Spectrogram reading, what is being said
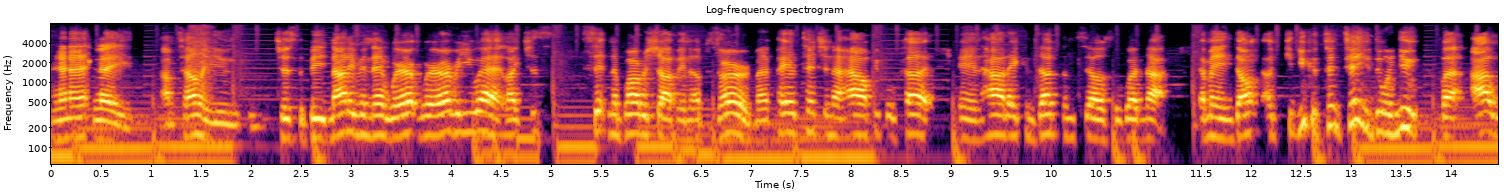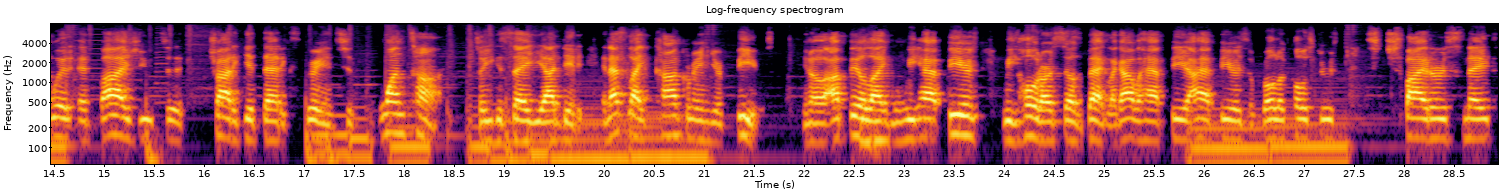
hey, I'm telling you, just to be not even there, where, wherever you at, like just sit in the barbershop and observe, man. Pay attention to how people cut and how they conduct themselves and whatnot. I mean, don't uh, you can continue doing you, but I would advise you to try to get that experience just one time, so you can say, "Yeah, I did it." And that's like conquering your fears. You know, I feel like when we have fears, we hold ourselves back. Like I would have fear. I have fears of roller coasters, spiders, snakes.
